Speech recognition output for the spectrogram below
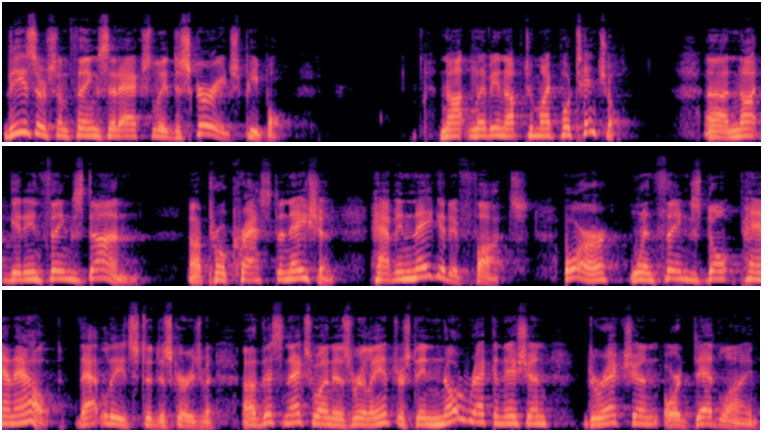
these are some things that actually discourage people. Not living up to my potential, uh, not getting things done, uh, procrastination, having negative thoughts, or when things don't pan out. That leads to discouragement. Uh, this next one is really interesting no recognition, direction, or deadline.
